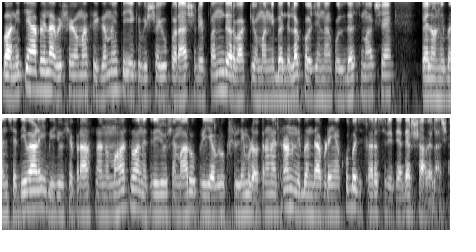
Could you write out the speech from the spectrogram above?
બ, નીચે આપેલા વિષયોમાંથી ગમે તે એક વિષય ઉપર આશરે પંદર વાક્યોમાં નિબંધ લખો, જેના કુલ દસ માર્ક છે. પહેલો નિબંધ છે દિવાળી, બીજું છે પ્રાર્થનાનું મહત્વ અને ત્રીજું છે મારું પ્રિય વૃક્ષ લીમડો. ત્રણે ત્રણ નિબંધ આપણે અહીંયા ખૂબ જ સરસ રીતે દર્શાવેલા છે.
